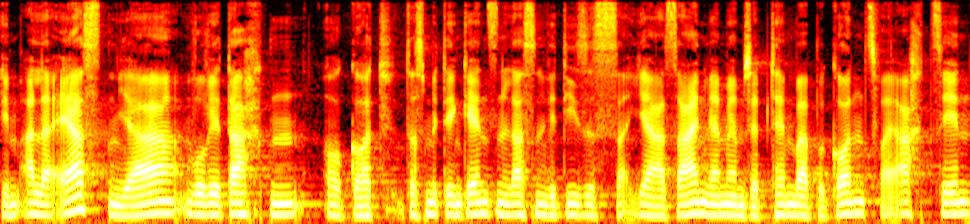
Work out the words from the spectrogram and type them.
im allerersten Jahr, wo wir dachten, oh Gott, das mit den Gänsen lassen wir dieses Jahr sein. Wir haben ja im September begonnen, 2018,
